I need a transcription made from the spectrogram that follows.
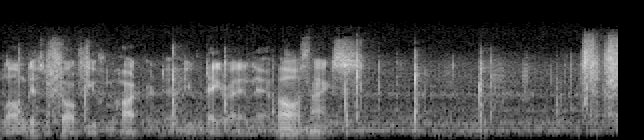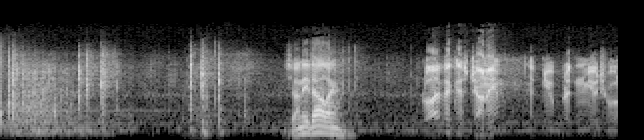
Long distance call for you from Hartford. Uh, you can take it right in there. Oh, thanks. Johnny Dollar. Roy Vickers, Johnny, at New Britain Mutual.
